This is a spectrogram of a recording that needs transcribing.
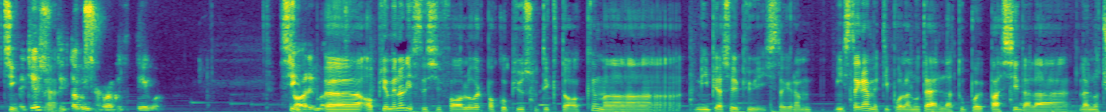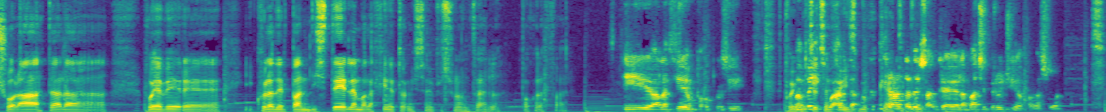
Sì. Perché io su eh. TikTok mi sa che manco ti seguo. Sì, Sorry, ma- eh, ho più o meno gli stessi follower, poco più su TikTok, ma mi piace di più Instagram. Instagram è tipo la Nutella, tu poi passi dalla la nocciolata, la- puoi avere quella del pan di stelle, ma alla fine torni sempre sulla Nutella, poco da fare. Sì, alla fine è un po' così. Poi Ma invece c'è guarda, Facebook che è l'altro tipo, adesso anche la bacia perugina fa la sua. sì,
